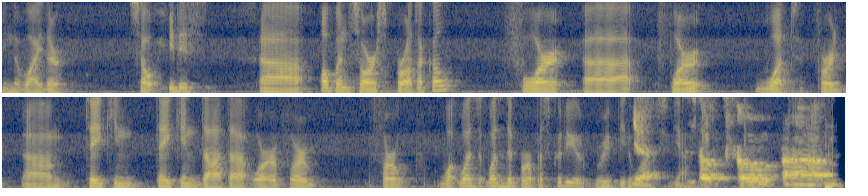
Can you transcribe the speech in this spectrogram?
in the wider so it is uh, open source protocol for uh, for what for um, taking taking data or for for what was what's the purpose could you repeat Yeah. once again So so um,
